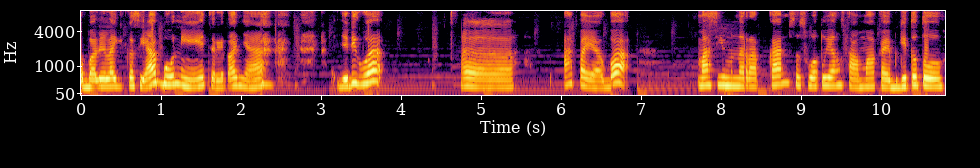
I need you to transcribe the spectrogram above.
kembali lagi ke si Abu nih ceritanya. Jadi gue eh apa ya? Gue masih menerapkan sesuatu yang sama kayak begitu tuh.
